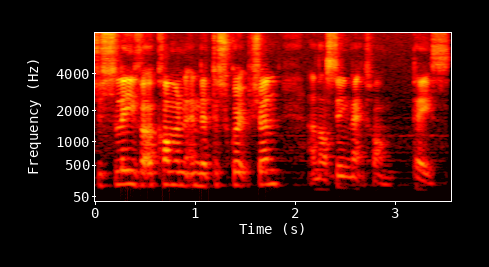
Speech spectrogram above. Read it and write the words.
just leave a comment in the description, and I'll see you next one. Peace.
